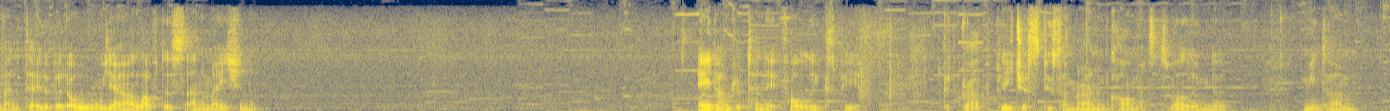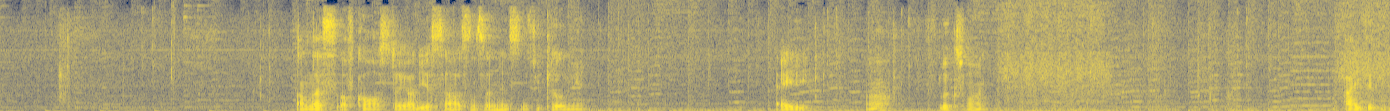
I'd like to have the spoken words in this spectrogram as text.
meditate a bit. Oh yeah, I love this animation. 810 full XP. Could probably just do some random combats as well in the meantime. Unless, of course, they are the assassins and instantly kill me. 80. Huh? looks fine. I didn't.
